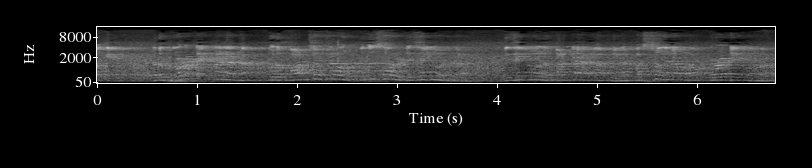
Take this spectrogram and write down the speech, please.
okay ஒரு ப்ரோட்டோடைப் என்னன்னா ஒரு கான்செப்ட்ல ஒரு புதுசாக ஒரு டிசைன் வருதா? டிசைன் ஒன்று பண்ணுறாங்க அப்படின்னா ஃபர்ஸ்ட் வந்து என்ன பண்ணுவாங்க? ப்ரோட்டோடைப் பண்ணுவாங்க.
